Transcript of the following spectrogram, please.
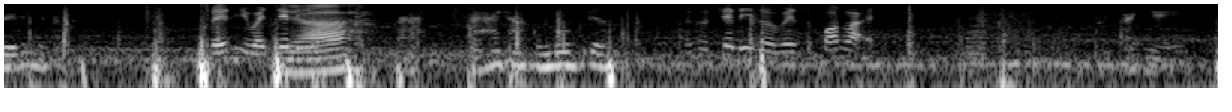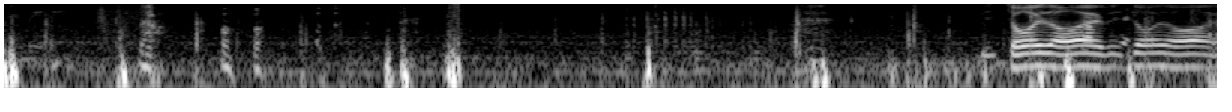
không đến được đến thì mày chết đi Dạ. cả cả hai thằng cùng đu được mày cứ chết đi rồi về support lại anh này này này Bị trôi rồi, bị trôi rồi.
